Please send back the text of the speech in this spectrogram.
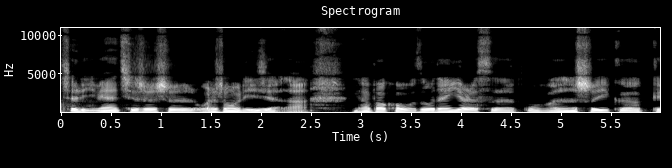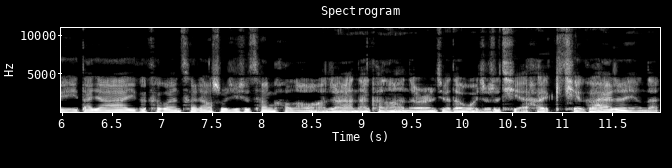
这里面其实是我是这么理解的，你看，包括我做 Wooden Ears，我们是一个给大家一个客观测量数据去参考的网站。那可能很多人觉得我就是铁嗨铁科嗨阵营的，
